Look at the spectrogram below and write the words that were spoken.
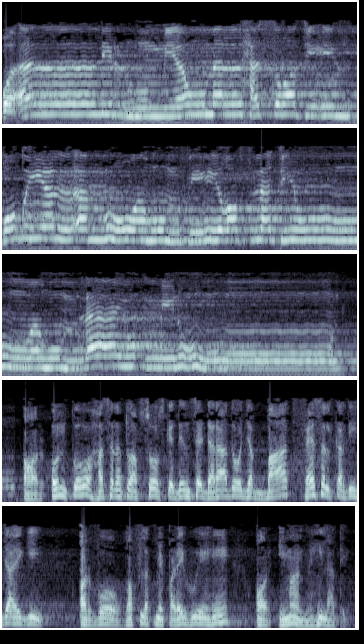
وأنذرهم يوم الحسرة إذ قضي الأمر وهم في غفلة وهم لا يؤمنون اور ان کو حسرت و افسوس کے دن سے ڈرا دو جب بات فیصل کر دی جائے گی اور وہ غفلت میں پڑے ہوئے ہیں اور ایمان نہیں لاتے۔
